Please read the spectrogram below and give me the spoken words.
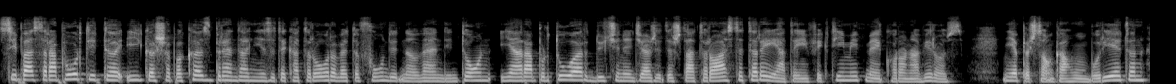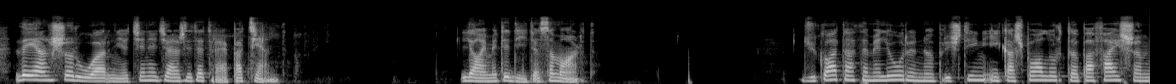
Sipas raportit të IKSHPK-së, brenda 24 orëve të fundit në vendin tonë janë raportuar 267 raste të reja të infektimit me koronavirus. Një person ka humbur jetën dhe janë shëruar 163 pacientë. Lajmet e ditës së martë. Gjykata Themelore në Prishtinë i ka shpallur të pafajshëm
